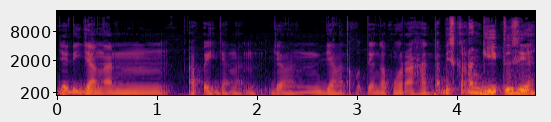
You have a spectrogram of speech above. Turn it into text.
Jadi jangan apa ya jangan jangan jangan takut dianggap murahan. Tapi sekarang gitu sih ya.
